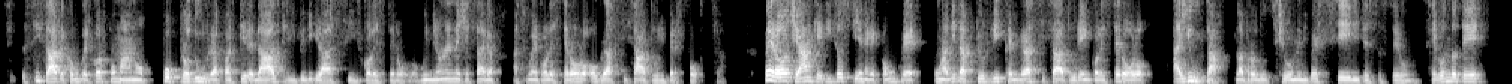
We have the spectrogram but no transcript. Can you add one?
si, si sa che comunque il corpo umano può produrre a partire da altri tipi di grassi il colesterolo, quindi non è necessario assumere colesterolo o grassi saturi per forza. Però c'è anche chi sostiene che comunque una dieta più ricca in grassi saturi e in colesterolo aiuta la produzione di per sé di testosterone. Secondo te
